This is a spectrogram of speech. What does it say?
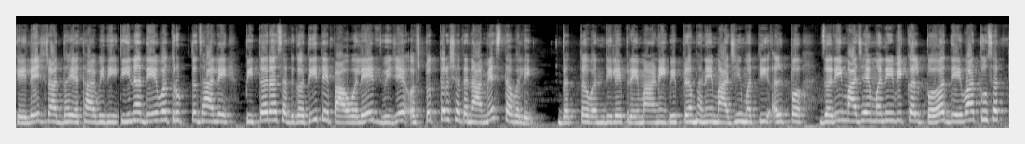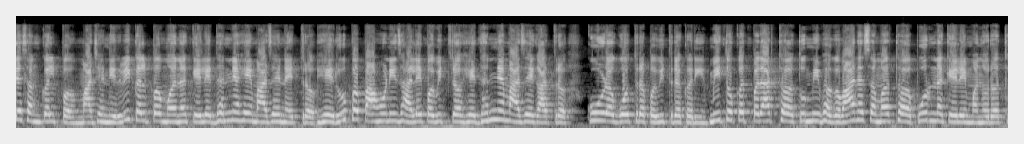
केले श्राद्ध यथाविधी तीन देव तृप्त झाले. पितर सद्गती ते पावले द्विजे अष्टोत्तर शतनामे स्तवले. दत्त वंदिले प्रेमाने विप्र म्हणे माझी मती अल्प जरी माझे मनी विकल्प देवा तू सत्य संकल्प माझे निर्विकल्प मन केले धन्य हे माझे नेत्र हे रूप पाहुणी झाले पवित्र हे धन्य माझे गात्र कूळ गोत्र पवित्र करी. मी तो कत पदार्थ तुम्ही भगवान समर्थ पूर्ण केले मनोरथ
